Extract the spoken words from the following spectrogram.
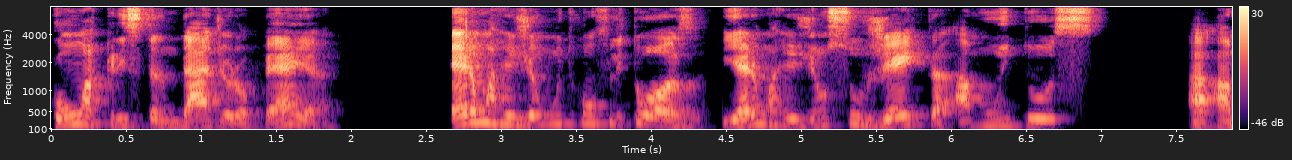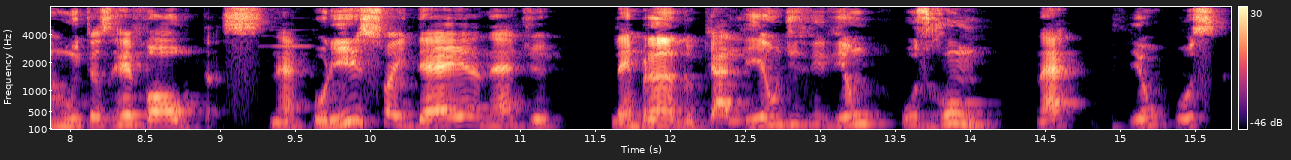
com a cristandade europeia, era uma região muito conflituosa e era uma região sujeita a muitos a, a muitas revoltas, né? Por isso a ideia, né, de lembrando que ali é onde viviam os Rum, né? Viviam os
